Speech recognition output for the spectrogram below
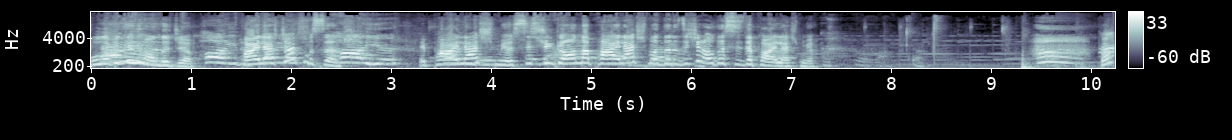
Bulabildin mi ablacığım? Hayır. Paylaşacak paylaş- mısın? Hayır. E paylaşmıyor. Siz çünkü onunla paylaşmadığınız için o da sizle paylaşmıyor. Bak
